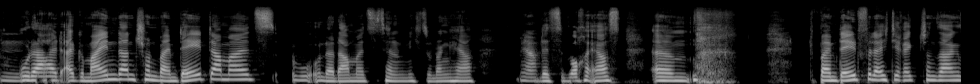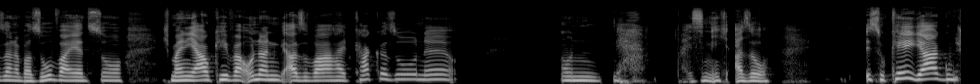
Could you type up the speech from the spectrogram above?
Mhm. Oder halt allgemein dann schon beim Date damals, oder damals ist ja noch nicht so lange her, ja. letzte Woche erst, ähm, beim Date vielleicht direkt schon sagen sollen, aber so war jetzt so, ich meine, ja, okay, war unang, also war halt kacke so, ne? Und ja, weiß ich nicht, also ist okay, ja, gut,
